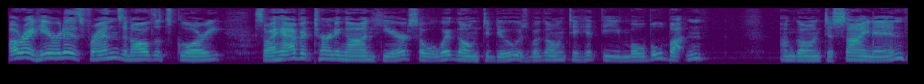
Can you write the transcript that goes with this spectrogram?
All right, here it is, friends, in all its glory. So I have it turning on here. So what we're going to do is we're going to hit the mobile button. I'm going to sign in.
